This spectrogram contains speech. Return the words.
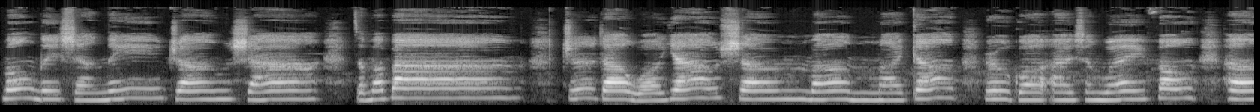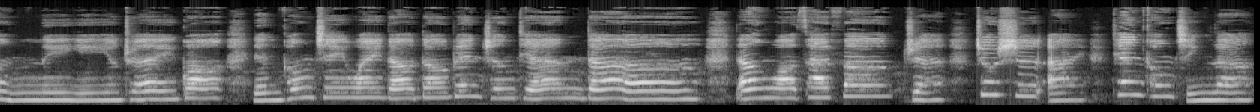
梦里想你装傻，怎么办？知道我要什么？My God！如果爱像微风，和你一样吹过，连空气味道都变成甜的，当我才发现觉，就是爱。天空晴了，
